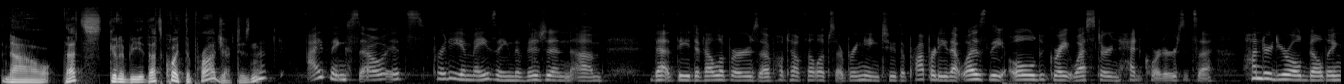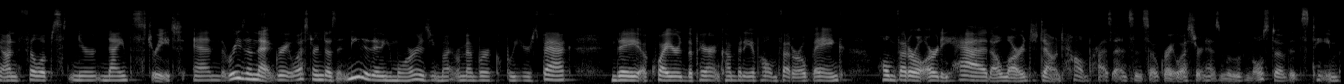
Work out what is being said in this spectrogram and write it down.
Now that's going to be that's quite the project, isn't it? I think so. It's pretty amazing the vision um, that the developers of Hotel Phillips are bringing to the property that was the old Great Western headquarters. It's a hundred year old building on Phillips near 9th Street. And the reason that Great Western doesn't need it anymore, as you might remember a couple years back, they acquired the parent company of Home Federal Bank. Home Federal already had a large downtown presence, and so Great Western has moved most of its team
